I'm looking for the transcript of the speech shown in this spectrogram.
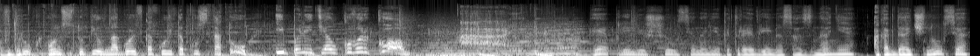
Вдруг он ступил ногой в какую-то пустоту и полетел кувырком. Кэпли лишился на некоторое время сознания, а когда очнулся,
